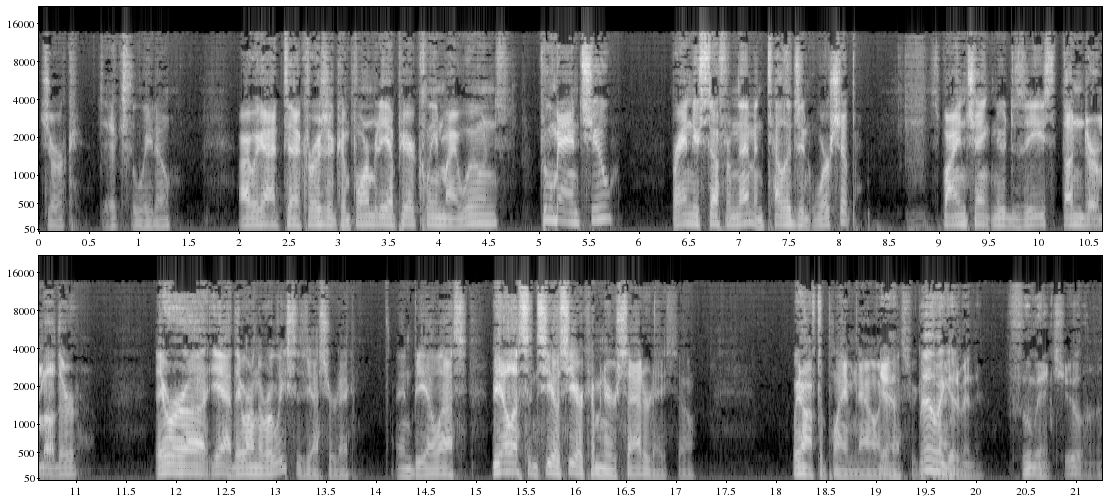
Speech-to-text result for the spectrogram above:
Jerk. Dicks. Toledo. All right, we got uh, Corrosion Conformity up here, Clean My Wounds. Fu Manchu, brand new stuff from them. Intelligent Worship. Spineshank, New Disease. Thundermother. They were, uh, yeah, they were on the releases yesterday. And BLS. BLS and COC are coming here Saturday, so we don't have to play them now. I Yeah. guess we can Well, we get 'em. him in there. Fu Manchu, huh?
